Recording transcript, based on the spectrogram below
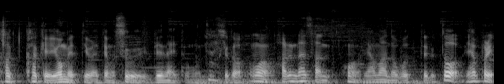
書書け読めって言われてもすぐ出ないと思うんですけどもう春名山を山登ってるとやっぱり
